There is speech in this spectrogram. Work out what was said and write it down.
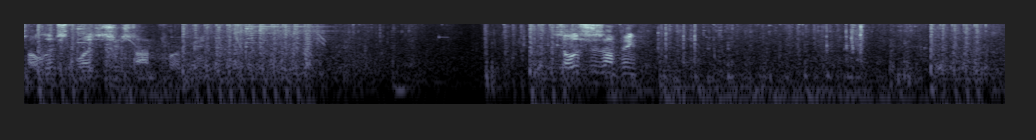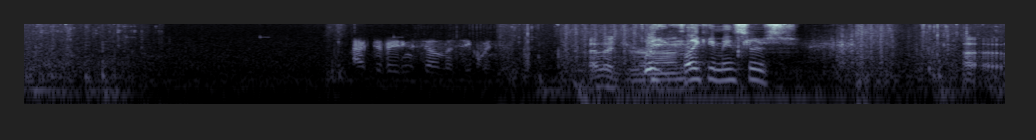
Solis was just on for me. Solis is on ping. Activating Selma sequence. I have a Wait, flanking mainsters. Uh oh.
